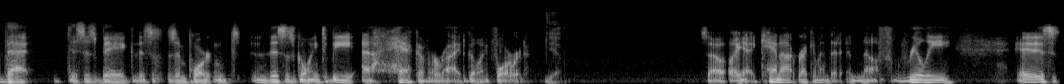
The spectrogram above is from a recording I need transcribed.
that this is big, this is important, this is going to be a heck of a ride going forward. yeah. So yeah, I cannot recommend it enough. Really, it is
